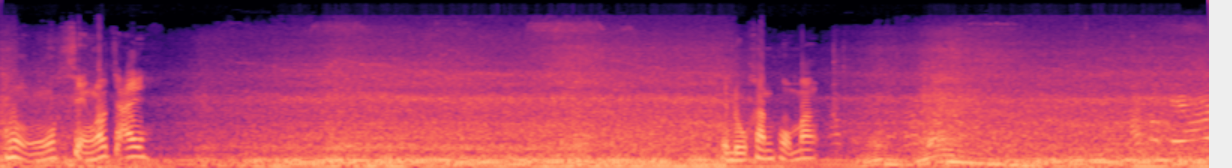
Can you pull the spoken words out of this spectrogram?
โอ้ โหเสียงเล้าใจ ไปดูคันผมบ้างโอเคไหม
